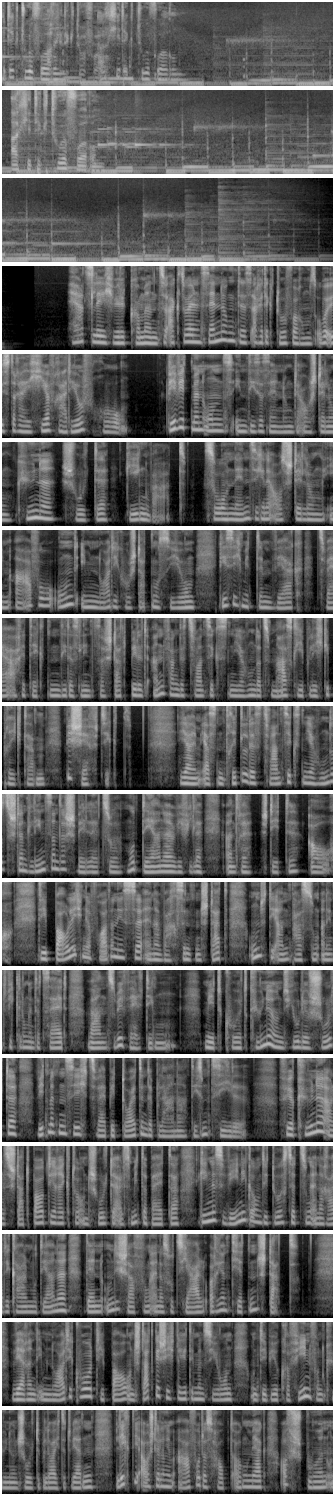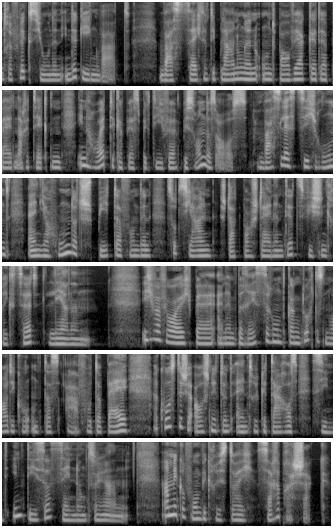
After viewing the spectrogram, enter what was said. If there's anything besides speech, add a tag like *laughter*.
Architekturforum. Architekturforum. Architekturforum. Architekturforum. Herzlich willkommen zur aktuellen Sendung des Architekturforums Oberösterreich hier auf Radio Froh. Wir widmen uns in dieser Sendung der Ausstellung Kühne Schulte Gegenwart. So nennt sich eine Ausstellung im AFO und im Nordico Stadtmuseum, die sich mit dem Werk zweier Architekten, die das Linzer Stadtbild Anfang des 20. Jahrhunderts maßgeblich geprägt haben, beschäftigt. Ja, im ersten Drittel des 20. Jahrhunderts stand Linz an der Schwelle zur Moderne, wie viele andere Städte auch. Die baulichen Erfordernisse einer wachsenden Stadt und die Anpassung an Entwicklungen der Zeit waren zu bewältigen. Mit Kurt Kühne und Julius Schulte widmeten sich zwei bedeutende Planer diesem Ziel. Für Kühne als Stadtbaudirektor und Schulte als Mitarbeiter ging es weniger um die Durchsetzung einer radikalen Moderne, denn um die Schaffung einer sozial orientierten Stadt. Während im Nordico die bau- und stadtgeschichtliche Dimension und die Biografien von Kühne und Schulte beleuchtet werden, legt die Ausstellung im AFO das Hauptaugenmerk auf Spuren und Reflexionen in der Gegenwart. Was zeichnet die Planungen und Bauwerke der beiden Architekten in heutiger Perspektive besonders aus? Was lässt sich rund ein Jahrhundert später von den sozialen Stadtbausteinen der Zwischenkriegszeit lernen? Ich war für euch bei einem Presserundgang durch das Nordico und das AFO dabei. Akustische Ausschnitte und Eindrücke daraus sind in dieser Sendung zu hören. Am Mikrofon begrüßt euch Sarah Braschak.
